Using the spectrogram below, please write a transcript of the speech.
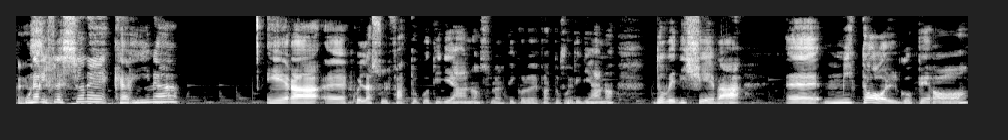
Eh, Una sì. riflessione carina era eh, quella sul Fatto Quotidiano, sull'articolo del Fatto sì. Quotidiano, dove diceva eh, mi tolgo però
